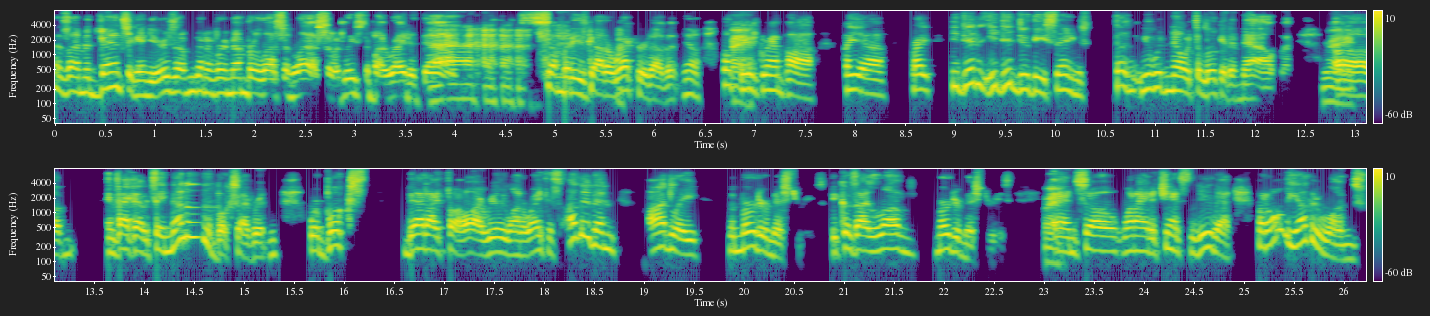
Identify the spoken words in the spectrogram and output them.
as I'm advancing in years, I'm going to remember less and less. So at least if I write it down, somebody's got a record of it. You know, look, right. here's Grandpa. Oh yeah, right. He did. He did do these things. Doesn't you wouldn't know it to look at him now, but right. um, in fact, I would say none of the books I've written were books that I thought, oh, I really want to write this. Other than oddly the murder mysteries, because I love murder mysteries. Right. And so when I had a chance to do that, but all the other ones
